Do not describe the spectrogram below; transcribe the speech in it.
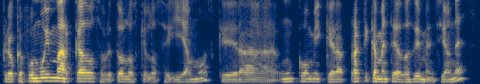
creo que fue muy marcado, sobre todo los que lo seguíamos, que era un cómic que era prácticamente de dos dimensiones.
